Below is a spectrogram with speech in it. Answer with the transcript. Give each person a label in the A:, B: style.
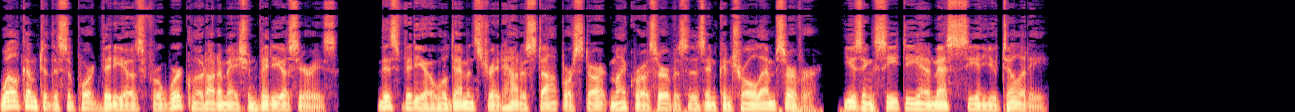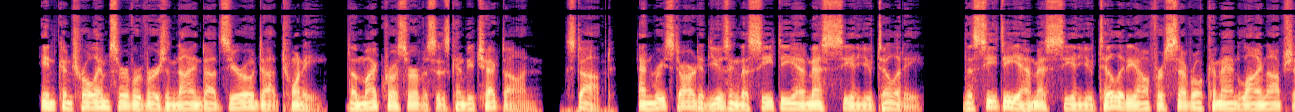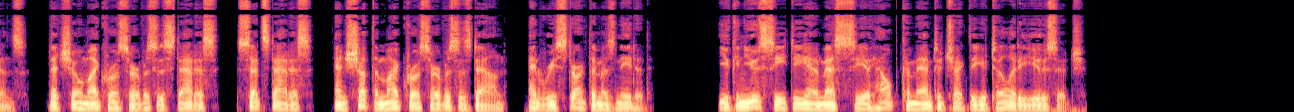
A: Welcome to the support videos for workload automation video series. This video will demonstrate how to stop or start microservices in Control-M Server, using CTM SCA utility. In Control-M Server version 9.0.20, the microservices can be checked on, stopped, and restarted using the CTM SCA utility. The CTM SCA utility offers several command line options that show microservices status, set status, and shut the microservices down, and restart them as needed. You can use CTM-SCA help command to check the utility usage.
